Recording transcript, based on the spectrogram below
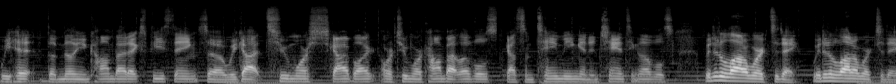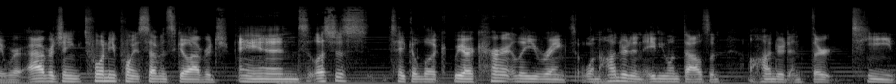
we hit the million combat XP thing. So we got two more skyblock or two more combat levels. Got some taming and enchanting levels. We did a lot of work today. We did a lot of work today. We're averaging 20.7 skill average. And let's just take a look. We are currently ranked 181,113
